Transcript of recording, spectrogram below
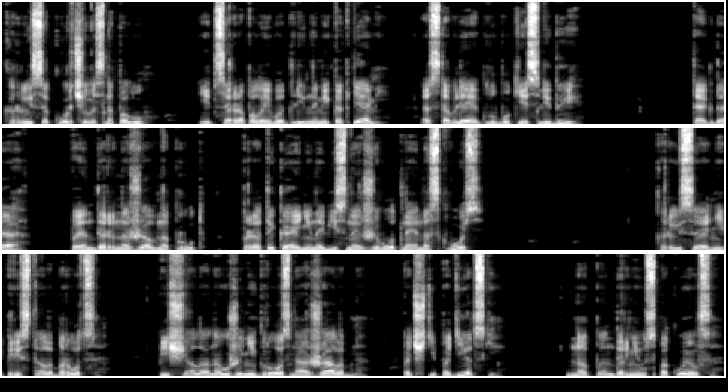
Крыса корчилась на полу и царапала его длинными когтями, оставляя глубокие следы. Тогда Пендер нажал на пруд, протыкая ненавистное животное насквозь. Крыса не перестала бороться. Пищала она уже не грозно, а жалобно, почти по-детски. Но Пендер не успокоился,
